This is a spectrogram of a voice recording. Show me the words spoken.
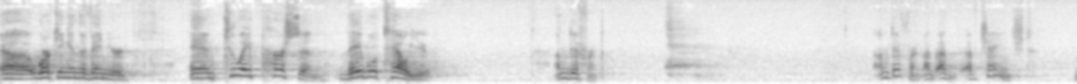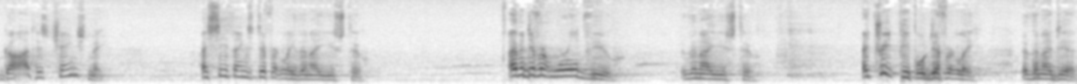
uh, working in the vineyard. And to a person, they will tell you I'm different. I'm different. I've, I've, I've, changed. God has changed me. I see things differently than I used to. I have a different worldview than I used to. I treat people differently than I did.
